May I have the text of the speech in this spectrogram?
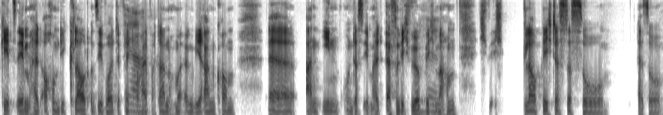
geht es eben halt auch um die Cloud und sie wollte vielleicht Ja. auch einfach da nochmal irgendwie rankommen äh, an ihn und das eben halt öffentlich wirklich Mhm. machen. Ich, ich glaube nicht, dass das so, also,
